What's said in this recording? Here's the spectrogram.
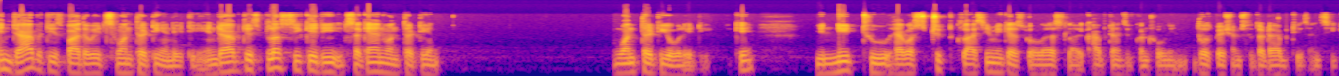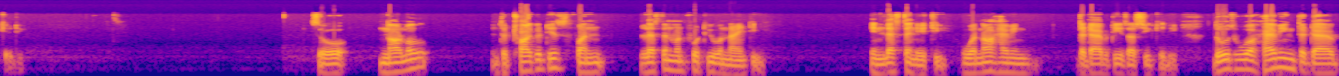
in diabetes by the way it's 130 and 80 in diabetes plus CKD it's again 130 and 130 over 80 okay you need to have a strict glycemic as well as like hypertensive control in those patients with the diabetes and CKD so normal the target is one less than 140 or 90 in less than 80 who are not having the diabetes or CKD. Those who are having the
